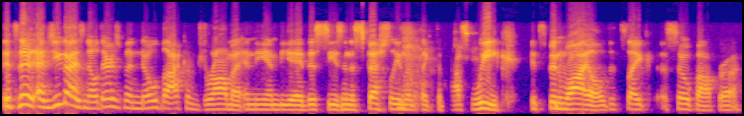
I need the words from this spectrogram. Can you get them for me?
it's there, as you guys know. There's been no lack of drama in the NBA this season, especially in the, like the past week. It's been wild. It's like a soap opera,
